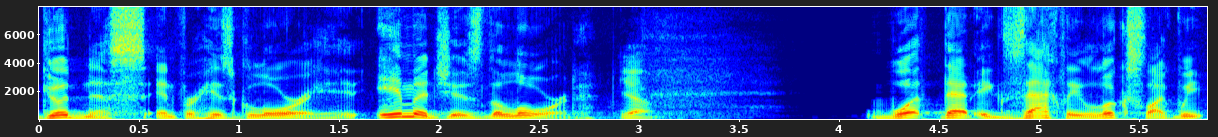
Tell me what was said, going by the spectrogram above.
goodness and for His glory. It images the Lord. Yeah. What that exactly looks like, we,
